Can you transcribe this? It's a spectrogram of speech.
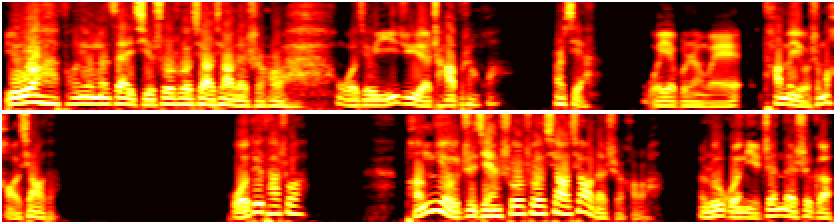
比如啊，朋友们在一起说说笑笑的时候啊，我就一句也插不上话，而且我也不认为他们有什么好笑的。我对他说：“朋友之间说说笑笑的时候啊，如果你真的是个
